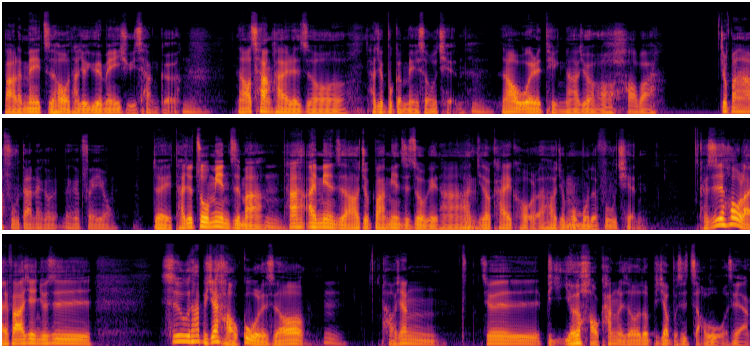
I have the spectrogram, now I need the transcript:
把了妹之后，他就约妹一起去唱歌，嗯。然后唱嗨了之后，他就不跟妹收钱，嗯，然后我为了挺他就哦好吧，就帮他负担那个那个费用。对，他就做面子嘛，嗯。他爱面子，然后就把面子做给他，他嗯你都开口了，然后就默嗯。默的付钱。可是后来发现，就是似乎他比较好过的时候，嗯。好像就是比有好康的时候，都比较不是找我这样。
